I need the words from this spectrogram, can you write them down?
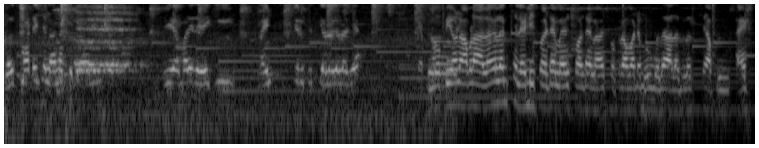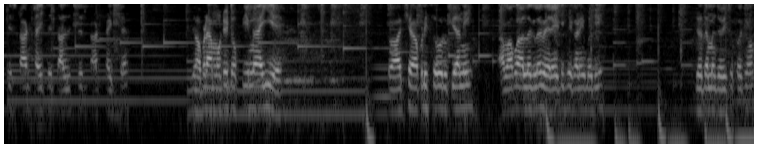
ગર્લ્સ માટે છે, નાના છોકરાઓની. એ અમારી રહેગી સાઠ સિક્સટી રૂપીસ કે અલગ અલગ છે ટોપીઓના આપણા અલગ અલગ છે લેડીઝ માટે મેન્સ માટે, ના, છોકરા માટે બહુ બધા અલગ અલગ છે. આપણું સાઠથી સ્ટાર્ટ થાય છે ચાલીસથી સ્ટાર્ટ થાય છે. જો આપણે આ મોટી ટોપીમાં આવીએ તો આ છે આપણી સો રૂપિયાની. આમાં પણ અલગ અલગ વેરાયટી છે ઘણી બધી. જે તમે જોઈ શકો છો.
